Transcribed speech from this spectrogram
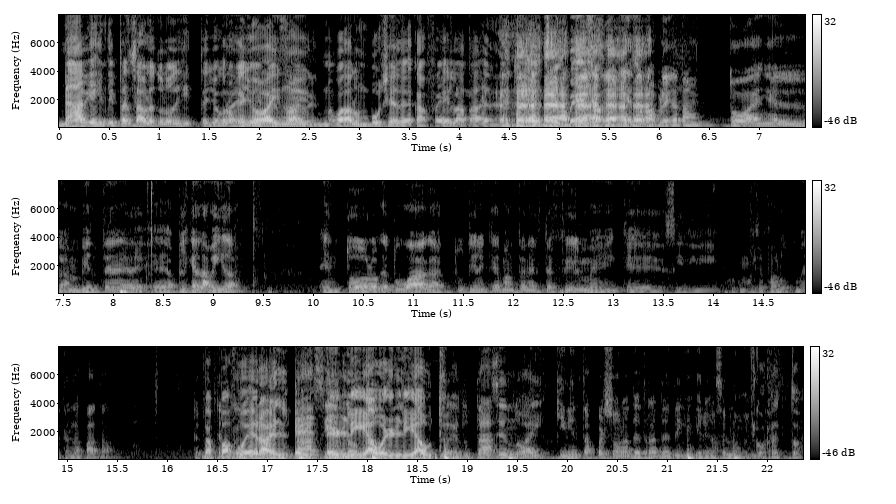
Nadie es indispensable, tú lo dijiste. Yo creo Nadie que yo ahí no hay- me voy a dar un buche de café, lata, de Y cerveza. eso, y eso no aplica tanto en el ambiente, eh, aplica en la vida. En todo lo que tú hagas, tú tienes que mantenerte firme en que si, como dice Falú, metes la pata. Vas para afuera, el, el, haciendo- early out, early out. Lo que tú estás haciendo, hay 500 personas detrás de ti que quieren hacer lo mismo. Correcto.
